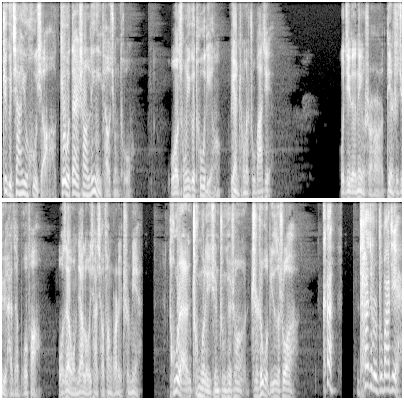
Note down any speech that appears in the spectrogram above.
这个家喻户晓给我带上另一条囧途，我从一个秃顶变成了猪八戒。我记得那个时候电视剧还在播放，我在我们家楼下小饭馆里吃面，突然冲过来一群中学生，指着我鼻子说：“看，他就是猪八戒。”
